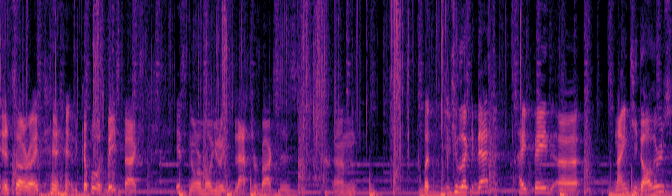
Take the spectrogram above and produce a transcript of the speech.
it's all right. a couple of base packs. It's normal, you know, it's blaster boxes. Um, but if you look at that, I paid uh, $90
